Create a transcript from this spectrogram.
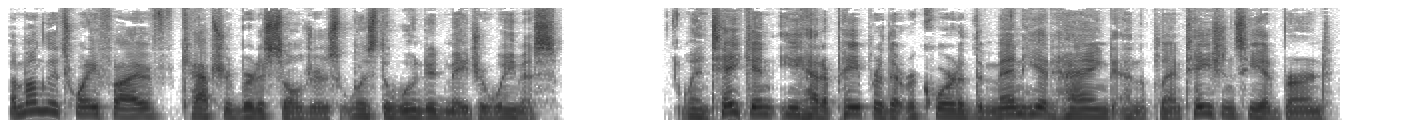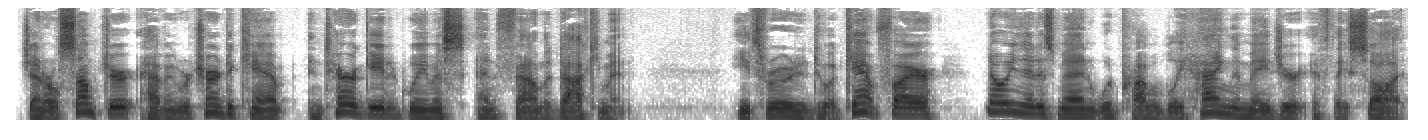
Among the 25 captured British soldiers was the wounded Major Wemyss. When taken, he had a paper that recorded the men he had hanged and the plantations he had burned. General Sumter, having returned to camp, interrogated Wemyss and found the document. He threw it into a campfire, knowing that his men would probably hang the major if they saw it.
